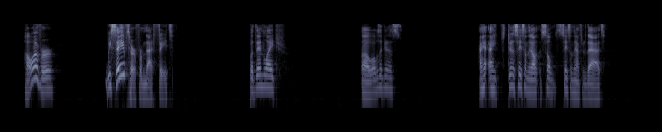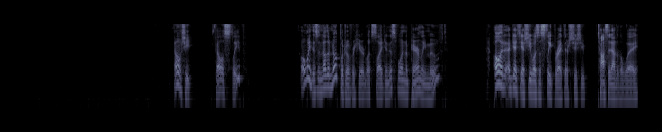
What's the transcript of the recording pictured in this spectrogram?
However, we saved her from that fate. But then, like, uh, what was I gonna? I I gonna say something else. Some say something after that. Oh, she fell asleep. Oh, wait, there's another notebook over here, looks like, and this one apparently moved? Oh, I guess, yeah, she was asleep right there, so she tossed it out of the way.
